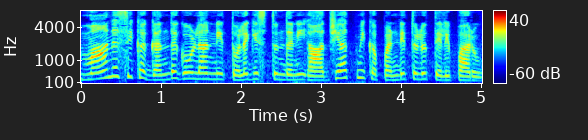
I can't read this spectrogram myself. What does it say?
మానసిక గందగోళాన్ని తొలగిస్తుందని ఆధ్యాత్మిక పండితులు తెలిపారు.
